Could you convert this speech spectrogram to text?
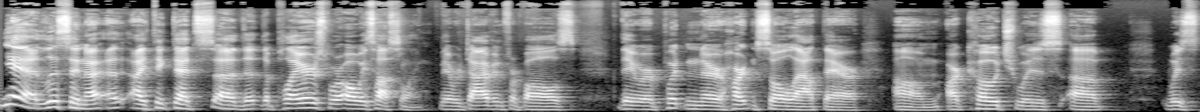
Yeah, listen, I, I think that's uh, the the players were always hustling. They were diving for balls. They were putting their heart and soul out there. Um, our coach was uh, was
